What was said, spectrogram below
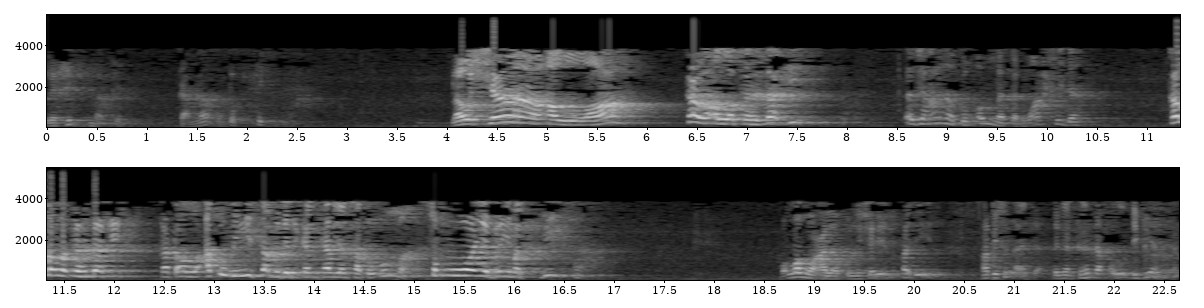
Lihikmatin. Karena untuk hikmah. Lau Allah. Kalau Allah kehendaki. Aja'alakum ummatan wahidah. Kalau Allah kehendaki. Kata Allah, aku bisa menjadikan kalian satu ummah. Semuanya beriman. Bisa. Wallahu ala kulli syai'in qadir. Tapi sengaja dengan kehendak Allah dibiarkan.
